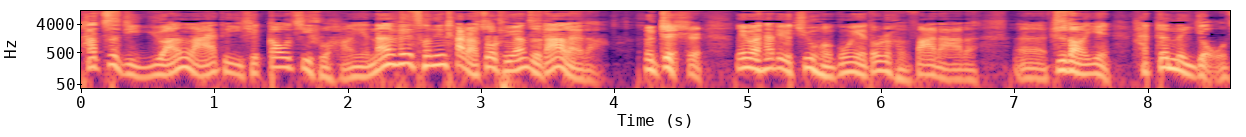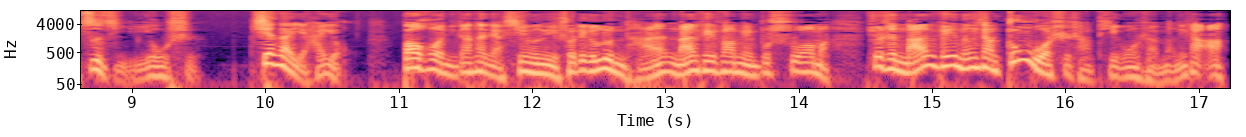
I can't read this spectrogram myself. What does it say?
他自己原来的一些高技术行业，南非曾经差点做出原子弹来的，这是另外，他这个军火工业都是很发达的，呃，制造业还真的有自己优势，现在也还有。包括你刚才讲新闻里说这个论坛，南非方面不说嘛，就是南非能向中国市场提供什么？你看啊，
